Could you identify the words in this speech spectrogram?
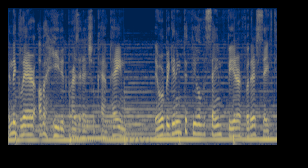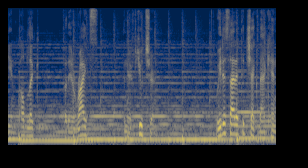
in the glare of a heated presidential campaign, they were beginning to feel the same fear for their safety in public, for their rights, and their future. We decided to check back in.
